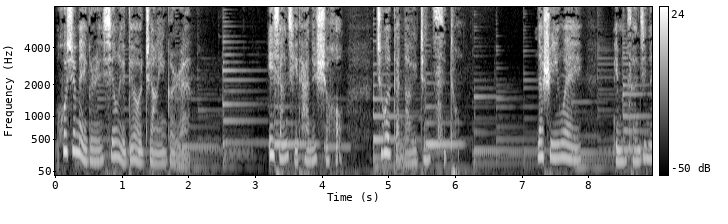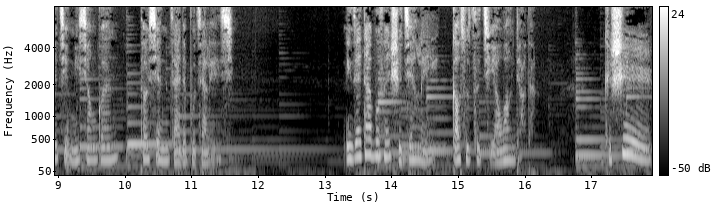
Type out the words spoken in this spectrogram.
或许每个人心里都有这样一个人，一想起他的时候，就会感到一阵刺痛。那是因为你们曾经的紧密相关，到现在的不再联系。你在大部分时间里告诉自己要忘掉他。可是，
